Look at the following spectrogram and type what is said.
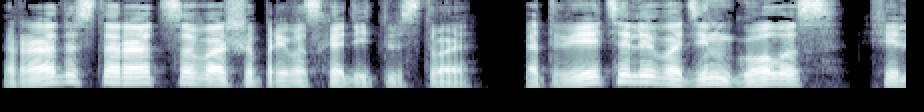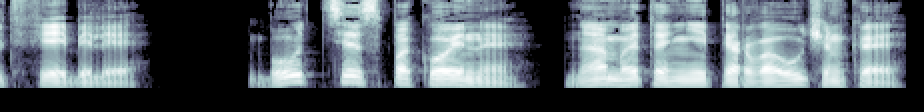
Рады стараться, ваше превосходительство, ответили в один голос фельдфебели. «Будьте спокойны, нам это не первоученка».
